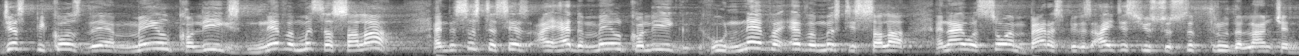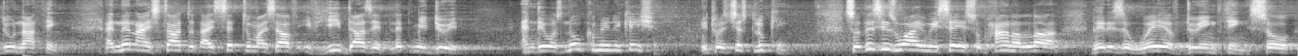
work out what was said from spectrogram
just because their male colleagues never miss a salah. And the sister says, I had a male colleague who never ever missed his salah, and I was so embarrassed because I just used to sit through the lunch and do nothing. And then I started, I said, to myself, if he does it, let me do it. And there was no communication. It was just looking. So this is why we say, subhanallah, there is a way of doing things. So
